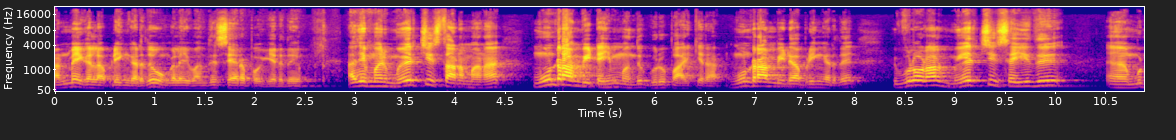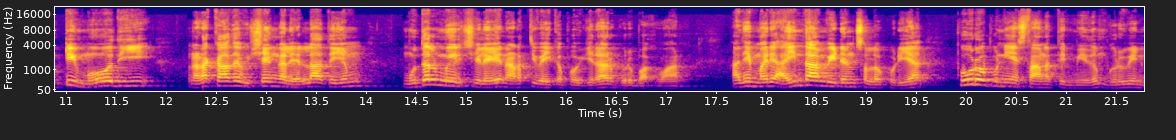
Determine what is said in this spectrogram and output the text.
நன்மைகள் அப்படிங்கிறது உங்களை வந்து சேரப்போகிறது. அதே மாதிரி முயற்சி ஸ்தானமான மூன்றாம் வீட்டையும் வந்து குரு பார்க்கிறார். மூன்றாம் வீடு அப்படிங்கிறது இவ்வளோ நாள் முயற்சி செய்து முட்டி மோதி நடக்காத விஷயங்கள் எல்லாத்தையும் முதல் முயற்சியிலேயே நடத்தி வைக்க போகிறார் குரு பகவான். அதே மாதிரி ஐந்தாம் வீடுன்னு சொல்லக்கூடிய பூர்வ புண்ணிய ஸ்தானத்தின் மீதும் குருவின்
